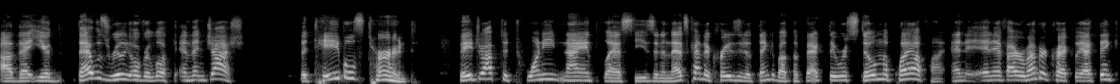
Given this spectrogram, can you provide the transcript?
uh, that year. That was really overlooked. And then Josh, the tables turned they dropped to 29th last season, and that's kind of crazy to think about the fact they were still in the playoff hunt. And and if I remember correctly, I think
